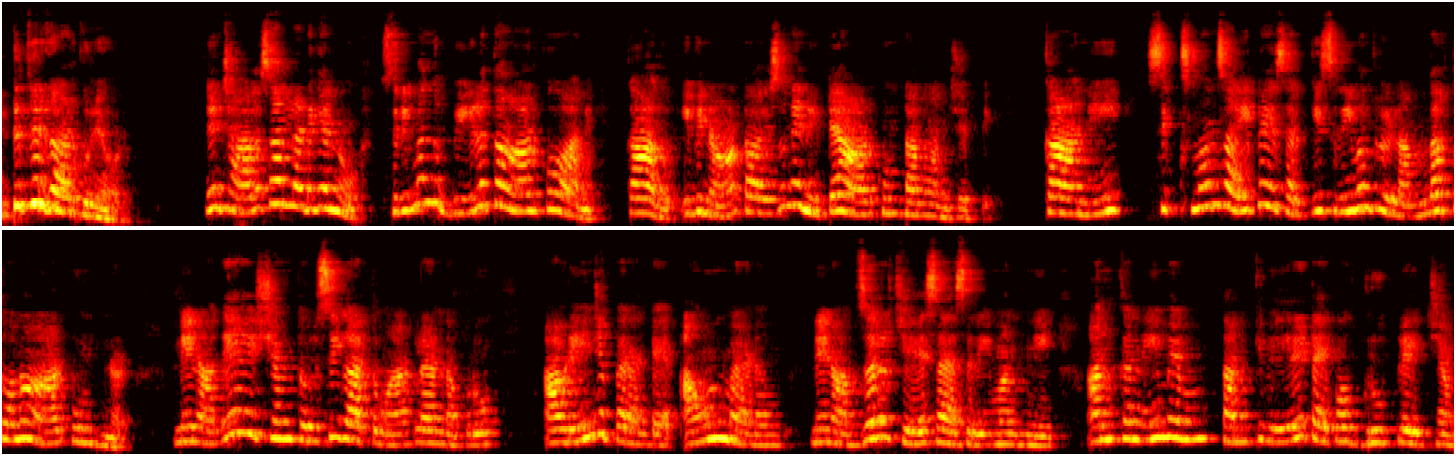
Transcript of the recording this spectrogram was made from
ఇటు తిరిగి ఆడుకునేవాడు. నేను చాలాసార్లు అడిగాను శ్రీమంత్ వీళ్ళతో ఆడుకో అని. కాదు ఇవి నా టాయ్స్ నేను ఇట్టే ఆడుకుంటాను అని చెప్పి. కానీ సిక్స్ మంత్స్ అయిపోయేసరికి శ్రీమంత్ వీళ్ళందరితోనూ ఆడుకుంటున్నాడు. నేను అదే విషయం తులసి గారితో మాట్లాడినప్పుడు ఆవిడ ఏం చెప్పారంటే అవును మేడం నేను అబ్జర్వ్ చేశా శ్రీమంత్ని. అందుకని మేము తనకి వేరే టైప్ ఆఫ్ గ్రూప్లో ఇచ్చాం.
